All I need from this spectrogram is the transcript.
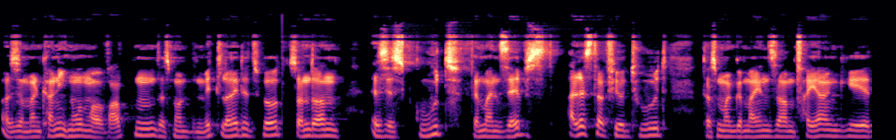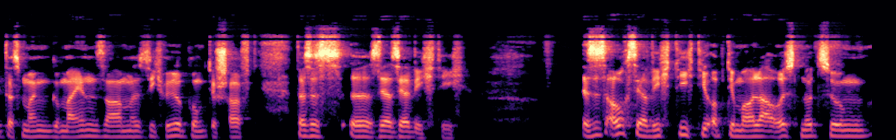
Also man kann nicht nur mal warten, dass man bemitleidet wird, sondern es ist gut, wenn man selbst alles dafür tut, dass man gemeinsam feiern geht, dass man gemeinsam sich Höhepunkte schafft. Das ist äh, sehr, sehr wichtig. Es ist auch sehr wichtig, die optimale Ausnutzung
